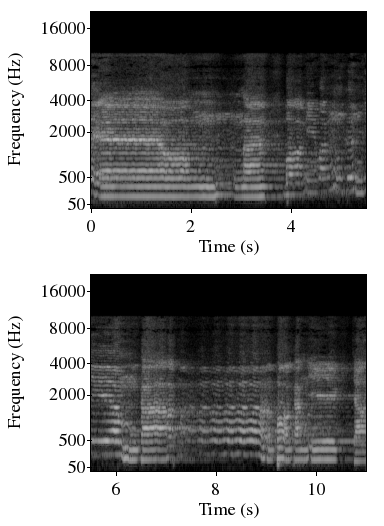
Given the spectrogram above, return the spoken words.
แล้วนะบ่มีวันขึ้นเยี่ยมกลับมาพ่อกันอีก จา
